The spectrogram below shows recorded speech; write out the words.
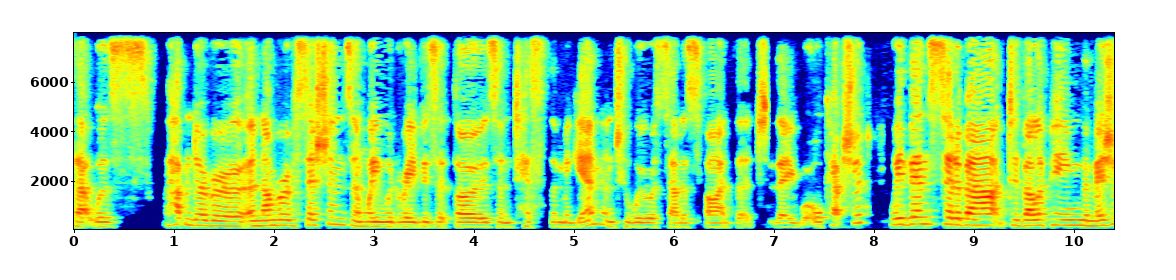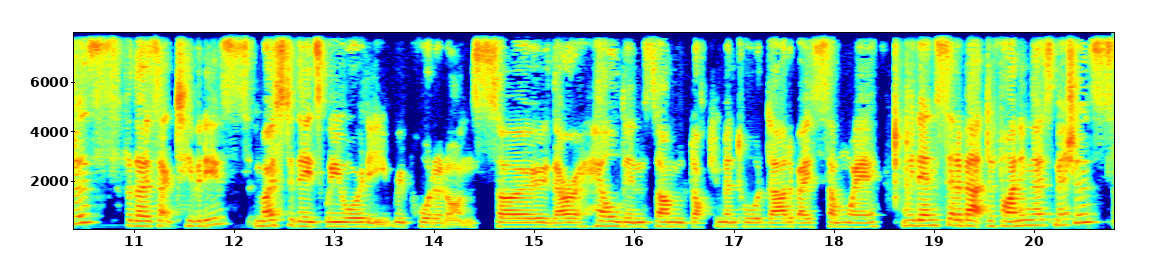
that was happened over a number of sessions and we would revisit those and test them again until we were satisfied that they were all captured. We then set about developing the measures for those activities. Most of these we already reported on, so they're held in some document or database somewhere. We then set about defining those measures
